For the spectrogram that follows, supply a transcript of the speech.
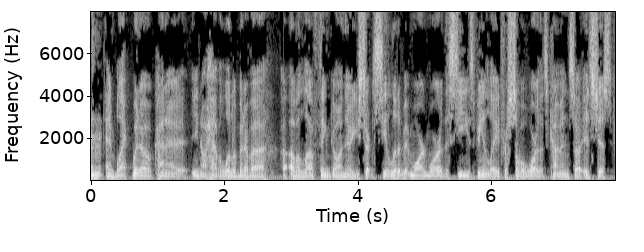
and Black Widow kind of you know have a little bit of a of a love thing going there. You start to see a little bit more and more of the seeds being laid for Civil War that's coming. So it's just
